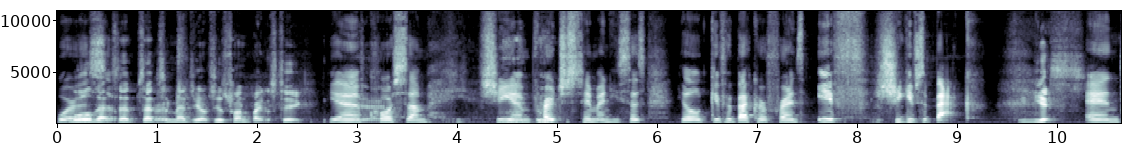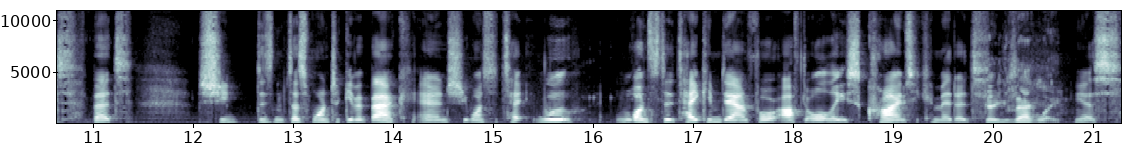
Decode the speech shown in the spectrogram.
Well, that's that's that's the rude. magic. She was trying to break the stick. Yeah, of yeah. course. Um, he, she um, approaches him and he says he'll give her back her friends if she gives it back. Yes. and but she doesn't just want to give it back and she wants to take will wants to take him down for after all these crimes he committed Exactly. yes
